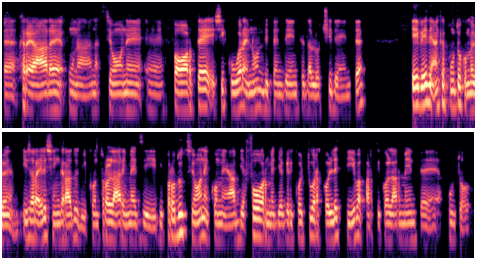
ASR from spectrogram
eh, creare una nazione eh, forte e sicura e non dipendente dall'Occidente e vede anche appunto come Israele sia in grado di controllare i mezzi di produzione, come abbia forme di agricoltura collettiva particolarmente appunto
